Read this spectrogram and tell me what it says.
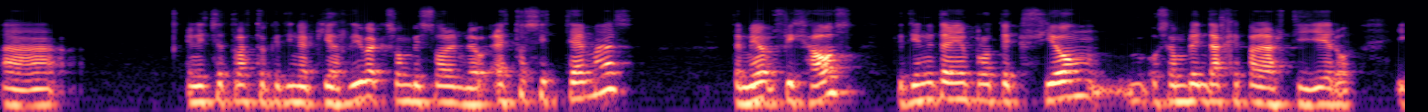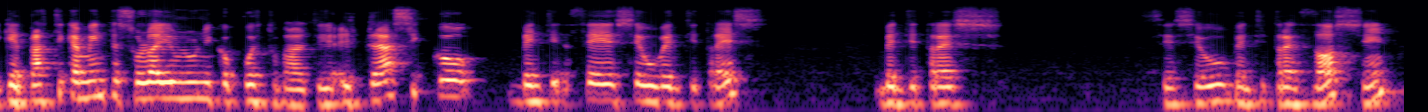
ah, en este trasto que tiene aquí arriba, que son visuales nuevos. Estos sistemas, también fijaos que tienen también protección, o sea, un blindaje para el artillero y que prácticamente solo hay un único puesto para el artillero. El clásico CSU-23, 23, CSU-23-2, ¿sí?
